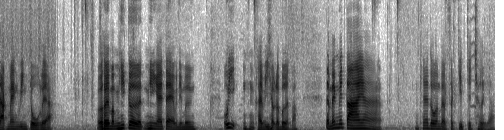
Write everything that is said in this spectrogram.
ยักษ์แม่งวิ่งจูกเลยอะ่ะเอ้ยมันมีเกิดนี่ไงแตกไปดิมึง อุ้ยใครไม่เหยียบระเบิดปะแต่แม่งไม่ตายอะ แค่โดนแบบสกิดเฉยๆอะ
